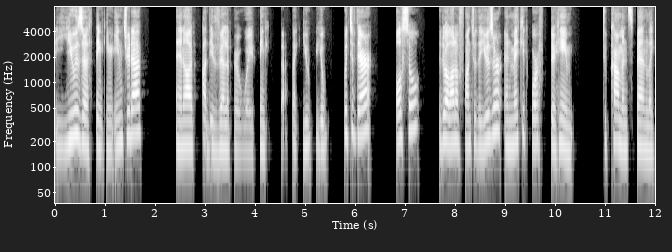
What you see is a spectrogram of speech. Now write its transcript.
user thinking into that and not a mm-hmm. developer way of thinking that. Like you you put it there also to do a lot of fun to the user and make it worth to him to come and spend like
